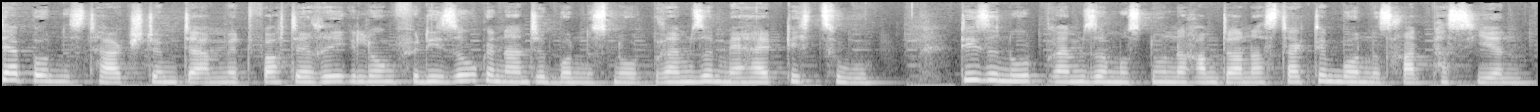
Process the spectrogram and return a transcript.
Der Bundestag stimmte am Mittwoch der Regelung für die sogenannte Bundesnotbremse mehrheitlich zu. Diese Notbremse muss nun noch am Donnerstag dem Bundesrat passieren.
